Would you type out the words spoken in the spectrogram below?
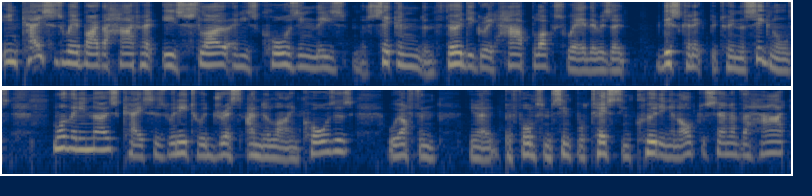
in cases whereby the heart rate is slow and is causing these second and third degree heart blocks where there is a disconnect between the signals, well, then in those cases we need to address underlying causes. We often you know, perform some simple tests, including an ultrasound of the heart,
